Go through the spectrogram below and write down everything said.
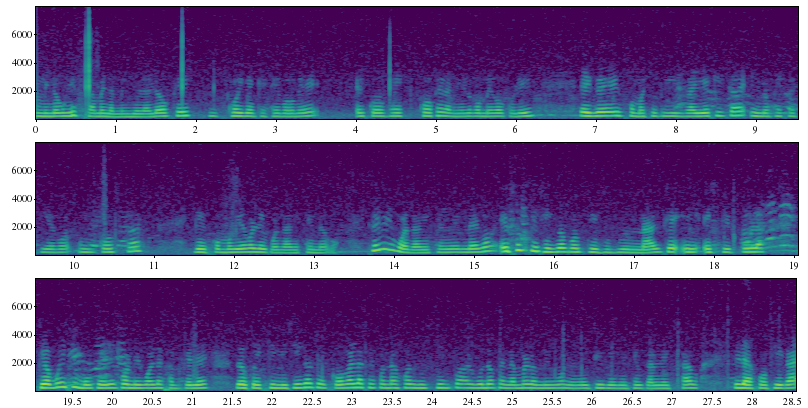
mi nombre es Pamela Mendiola López, soy de Quejegogué, el Jorge Daniel Romero Curín, el de Formación Clínica y los jefes Diego Costas, de como Diego la igualdad de género. ¿Qué es la igualdad de género? Es un principio constitucional que estipula que hombres y mujeres son iguales ante lo que significa que todas las personas con distinto alguno tenemos los mismos derechos y derechos del Estado y la sociedad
